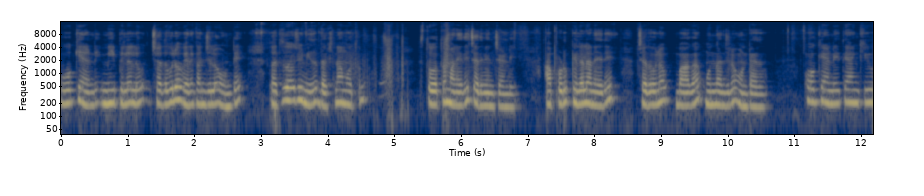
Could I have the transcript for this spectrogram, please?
ఓకే అండి. మీ పిల్లలు చదువులో వెనకంజలో ఉంటే ప్రతిరోజు మీరు దక్షిణామూర్తం స్తోత్రం అనేది చదివించండి. అప్పుడు పిల్లలు అనేది చదువులో బాగా ముందంజలో ఉంటారు. ఓకే అండి. Thank you.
